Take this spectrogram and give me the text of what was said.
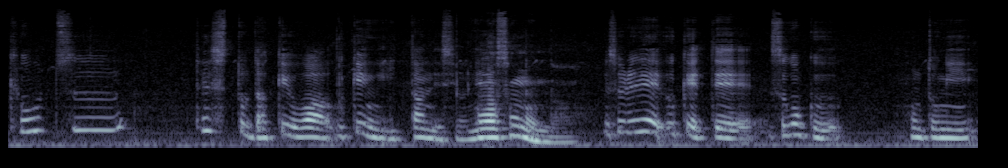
共通テストだけは受けに行ったんですよね。あそうなんだ。それで受けてすごく本当に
